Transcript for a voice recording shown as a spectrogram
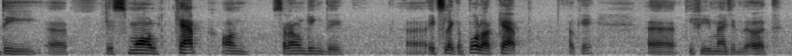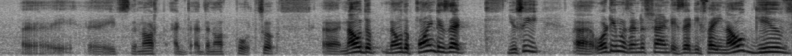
the the small cap on surrounding the it is like a polar cap okay? If you imagine the earth it is the north at, at, the north pole. So now the now the point is that you see uh, what you must understand is that if I now give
